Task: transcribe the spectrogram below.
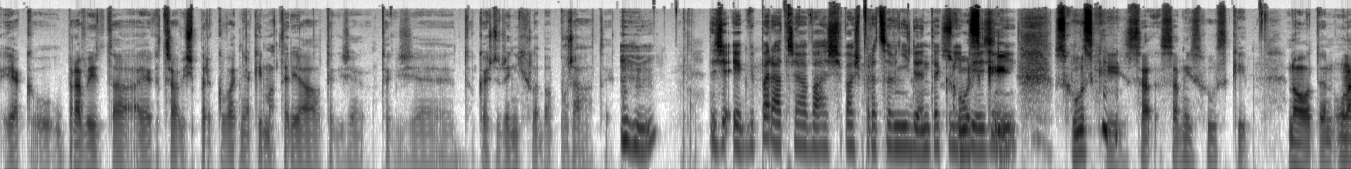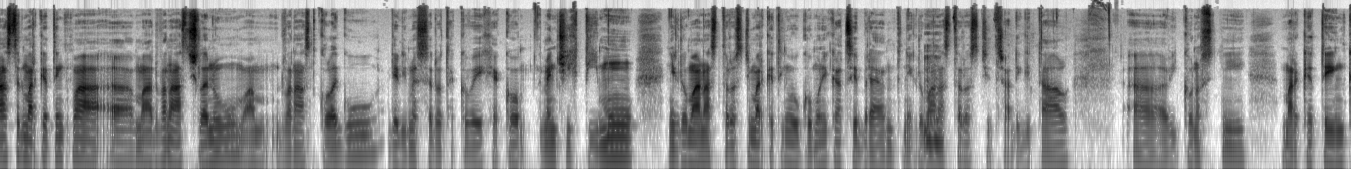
jak upravit a, a jak třeba vyšperkovat nějaký materiál, takže, takže to každodenní chleba pořád. Jako. Mm-hmm. Takže jak vypadá třeba váš, váš pracovní den, takový schůzky, běžný? Schůzky, sa, samý schůzky. No, ten, u nás ten marketing má, eh, má 12 členů, mám 12 kolegů, dělíme se do takových jako menších týmů, někdo má na starosti marketingovou komunikaci, brand, někdo mm. má mhm. na starosti třeba digitál, výkonnostní marketing.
